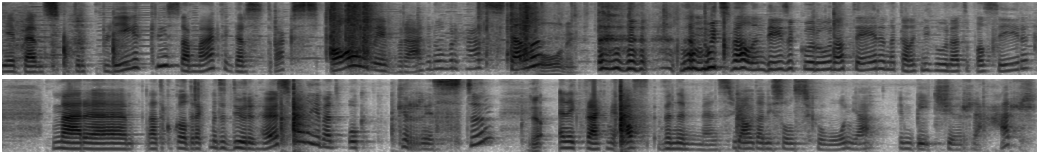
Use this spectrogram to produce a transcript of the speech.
Jij bent verpleger, Chris. Dat maakt dat ik daar straks allerlei vragen over ga stellen. Honing. Dat moet wel in deze coronatijden, dat kan ik niet gewoon laten passeren. Maar eh, laat ik ook al direct met de deur in huis vallen. Je bent ook christen. Ja. En ik vraag me af, vinden mensen jou dat niet soms gewoon ja, een beetje raar?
